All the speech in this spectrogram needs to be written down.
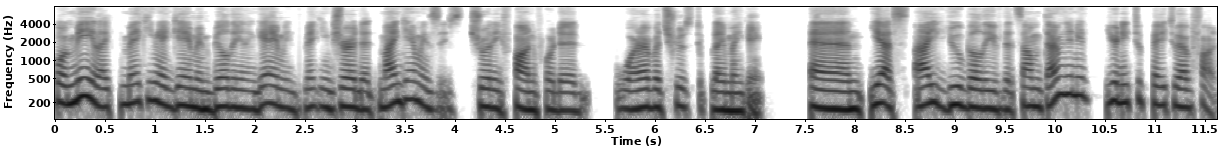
for me, like making a game and building a game is making sure that my game is, is truly fun for the whatever choose to play my game. And yes, I do believe that sometimes you need you need to pay to have fun,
